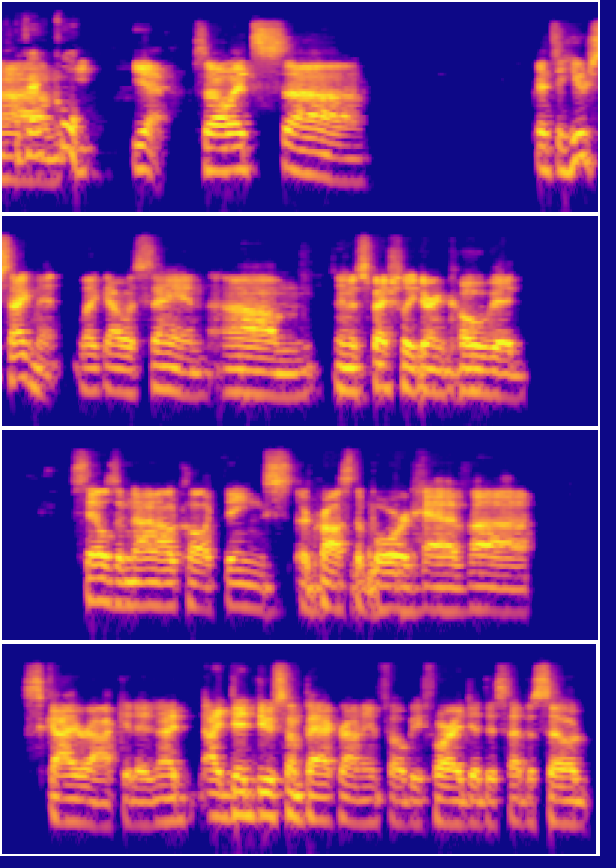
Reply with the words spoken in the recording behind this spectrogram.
Okay, um, cool. Yeah, so it's uh, it's a huge segment, like I was saying, um, and especially during COVID, sales of non-alcoholic things across the board have uh, skyrocketed. And I, I did do some background info before I did this episode.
